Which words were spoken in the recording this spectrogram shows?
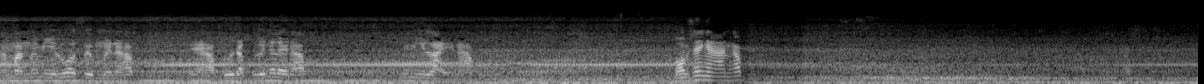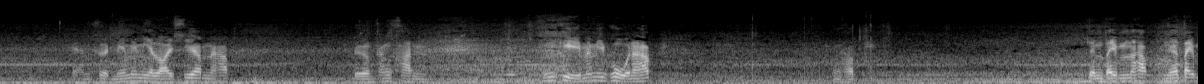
น้ำมันไม่มีรั่วซึมเลยนะครับ เนี่ยครับดูจากพื้นได้เลยนะครับ ไม่มีไหลนะครับ พร้อมใช้งานครับ เกิดนี้ไม่มีรอยเชื่อมนะครับ เดิมทั้งคันทั้งขี่ไม่มีผูนะครับนะครับ เต็มเต็มนะครับ เนื้อเต็ม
